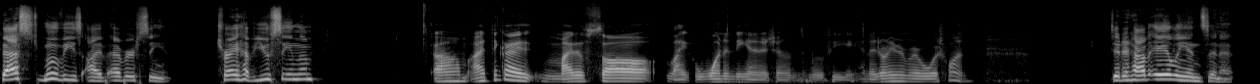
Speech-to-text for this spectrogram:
best movies I've ever seen. Trey, have you seen them? Um, I think I might have saw like one Indiana Jones movie, and I don't even remember which one. Did it have aliens in it?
